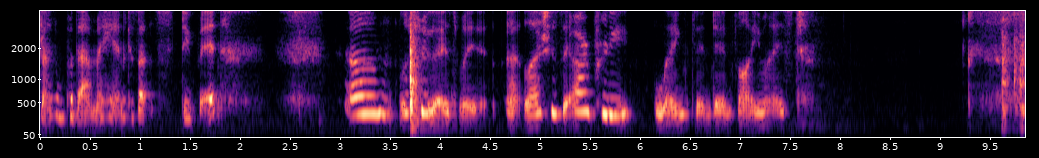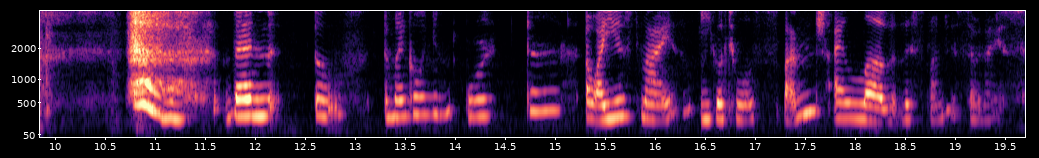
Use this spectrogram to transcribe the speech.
I'm not gonna put that in my hand because that's stupid. Um, I'll show you guys my uh, lashes. They are pretty lengthened and volumized. then, oh, am I going in order? Oh, I used my Eco Tools sponge. I love this sponge. It's so nice.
